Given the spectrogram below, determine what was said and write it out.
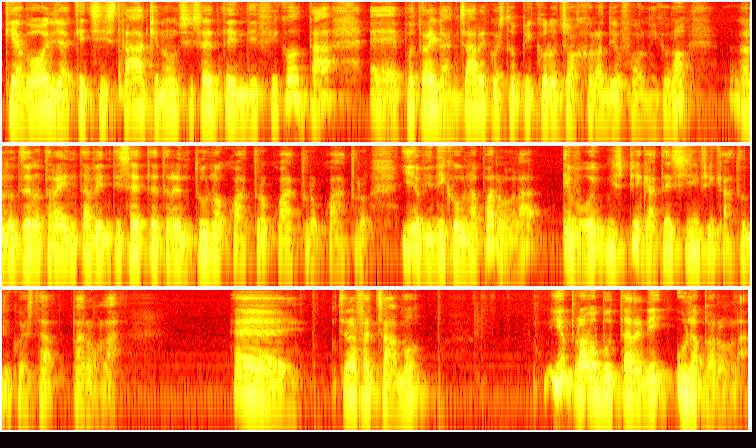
che ha voglia, che ci sta, che non si sente in difficoltà, eh, potrei lanciare questo piccolo gioco radiofonico, no? allo 030 27 31 444. Io vi dico una parola e voi mi spiegate il significato di questa parola. Eh, ce la facciamo? Io provo a buttare lì una parola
